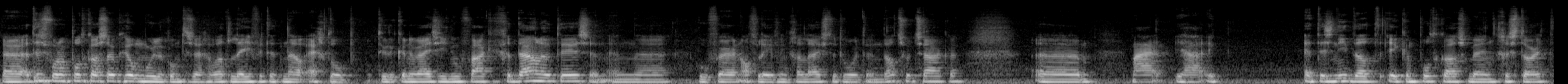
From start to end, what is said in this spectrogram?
Eh, het is voor een podcast ook heel moeilijk om te zeggen, wat levert het nou echt op? Natuurlijk kunnen wij zien hoe vaak het gedownload is en, en eh, hoe ver een aflevering geluisterd wordt en dat soort zaken. Ehm, maar ja, ik, het is niet dat ik een podcast ben gestart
